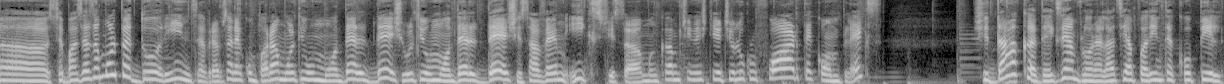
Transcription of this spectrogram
uh, se bazează mult pe dorințe. Vrem să ne cumpărăm ultimul model D și ultimul model D și să avem X și să mâncăm cine știe ce lucru foarte complex. Și dacă, de exemplu, în relația părinte-copil,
